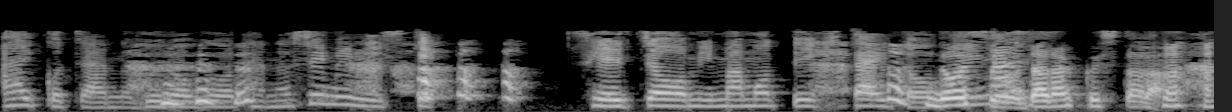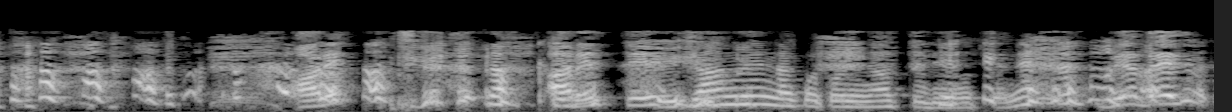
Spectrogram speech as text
愛子ちゃんのブログを楽しみにして、成長を見守っていきたいと思います。どうしよう、堕落したら。あれ？あれ？っていう。残念なことになってるよってね。いや、大丈夫。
